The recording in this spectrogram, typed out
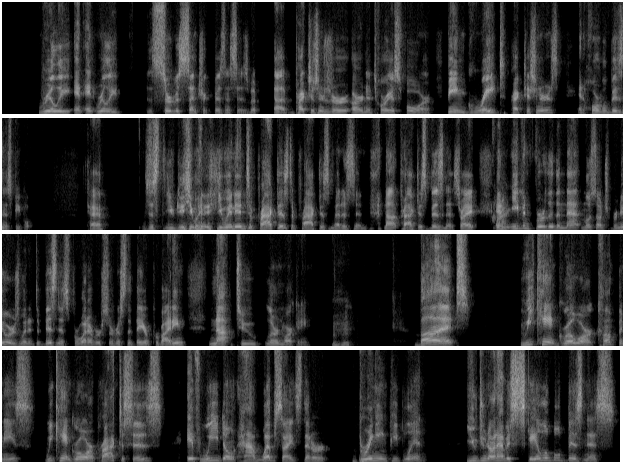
really, and, and really service centric businesses, but uh, practitioners are, are notorious for being great practitioners and horrible business people. Okay just you you went you went into practice to practice medicine not practice business right Correct. and even further than that most entrepreneurs went into business for whatever service that they are providing not to learn marketing mm-hmm. but we can't grow our companies we can't grow our practices if we don't have websites that are bringing people in you do not have a scalable business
